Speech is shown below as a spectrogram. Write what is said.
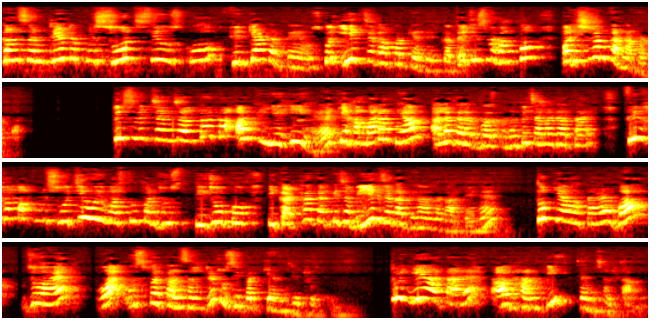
कंसंट्रेट अपने सोच से उसको फिर क्या करते हैं? उसको एक जगह पर केंद्रित करते हैं, जिसमें हमको परिश्रम करना पड़ता है। तो इसमें चंचलता का अर्थ यही है कि हमारा ध्यान अलग अलग वस्तुओं पे चला जाता है। फिर हम अपनी सोची हुई वस्तु पर जो चीज़ों को इकट्ठा करके जब एक जगह ध्यान लगाते हैं तो क्या होता है? वह जो है, वह उस पर कंसंट्रेट उसी पर केंद्रित होती है। तो ये आता है अवधान की चंचलता में।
